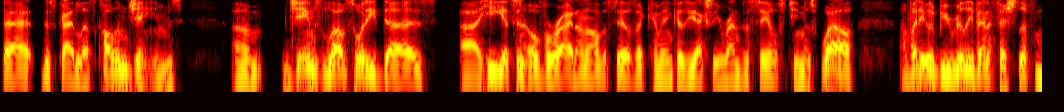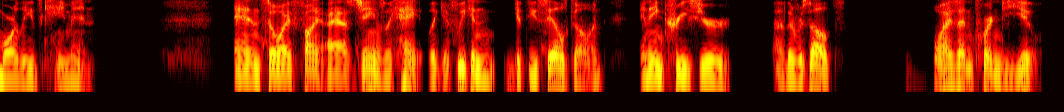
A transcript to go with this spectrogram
that this guy, let's call him James. Um, James loves what he does. Uh, he gets an override on all the sales that come in because he actually runs the sales team as well. Uh, but it would be really beneficial if more leads came in. And so I find I asked James like, hey, like if we can get these sales going and increase your uh, the results, why is that important to you?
